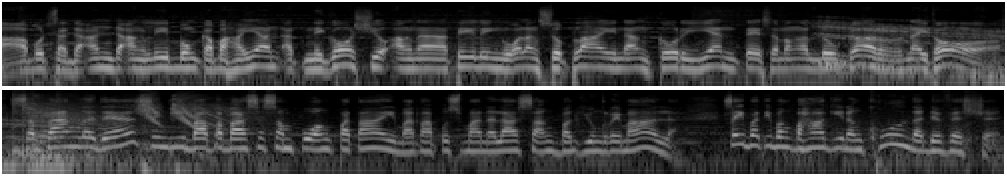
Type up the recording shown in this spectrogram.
aabot sa daan-daang libong kabahayan at negosyo ang natiling walang supply ng kuryente sa mga lugar na ito. Sa Bangladesh, hindi bababa sa sampu ang patay matapos manalasa ang bagyong Remal sa iba't ibang bahagi ng Khulna Division.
